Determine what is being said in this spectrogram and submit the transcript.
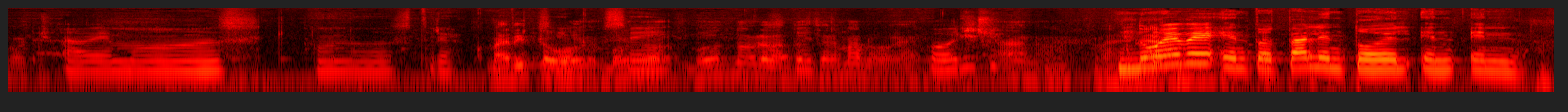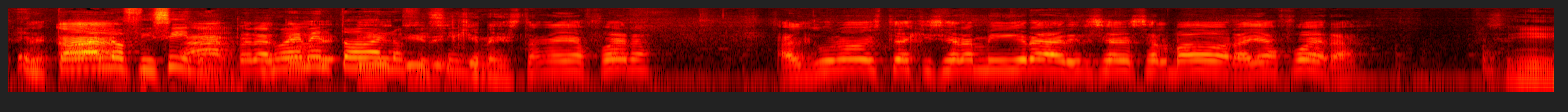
Ocho. Habemos uno, dos, tres, cuatro, Marito, vos, cinco, vos seis, no, vos no levantaste siete, la mano, ¿verdad? ocho. Ah, no. Nueve en total en todo el, en, en, en toda Ah, la oficina. ah, espérate, Nueve en toda y- la y oficina. quienes están allá afuera, ¿alguno de ustedes quisiera migrar, irse a El Salvador, allá afuera? Sí.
